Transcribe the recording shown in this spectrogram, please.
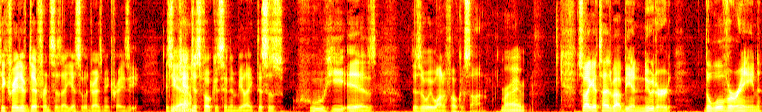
the creative differences i guess what drives me crazy is you Yeah. can't just focus in and be like this is who he is this is what we want to focus on Right. so i got excited about being neutered the wolverine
